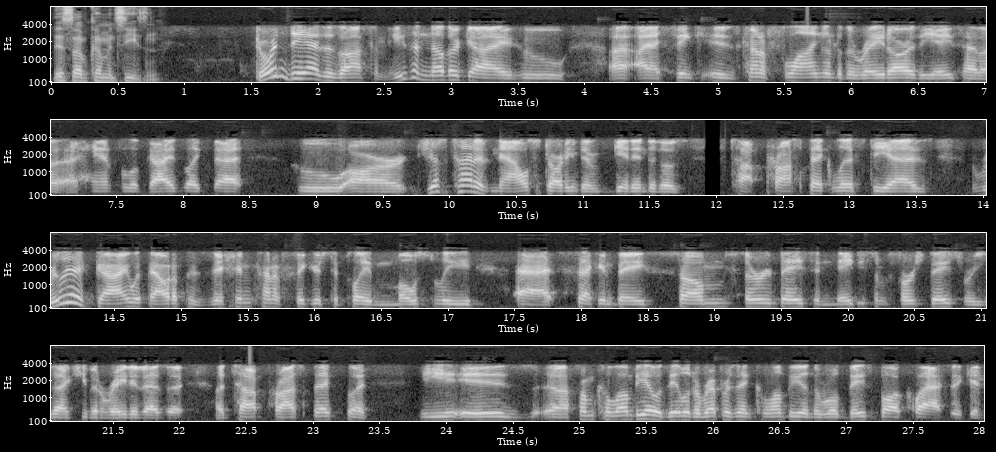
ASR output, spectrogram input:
this upcoming season? Jordan Diaz is awesome. He's another guy who uh, I think is kind of flying under the radar. The A's have a, a handful of guys like that who are just kind of now starting to get into those top prospect lists. Diaz, really a guy without a position, kind of figures to play mostly at second base, some third base, and maybe some first base, where he's actually been rated as a, a top prospect. But he is uh, from Colombia, was able to represent Colombia in the World Baseball Classic, and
